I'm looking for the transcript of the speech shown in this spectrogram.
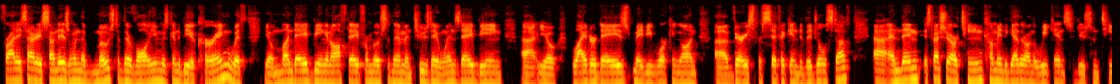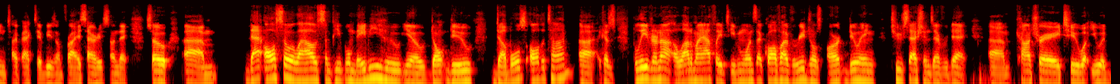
Friday, Saturday, Sunday is when the most of their volume is going to be occurring. With you know Monday being an off day for most of them, and Tuesday, Wednesday being uh, you know lighter days, maybe working on uh, very specific individual stuff. Uh, and then especially our team coming together on the weekends to do some team type activities on Friday, Saturday, Sunday. So um, that also allows some people maybe who you know don't do doubles all the time uh, because believe it or not a lot of my athletes even ones that qualify for regionals aren't doing two sessions every day um, contrary to what you would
